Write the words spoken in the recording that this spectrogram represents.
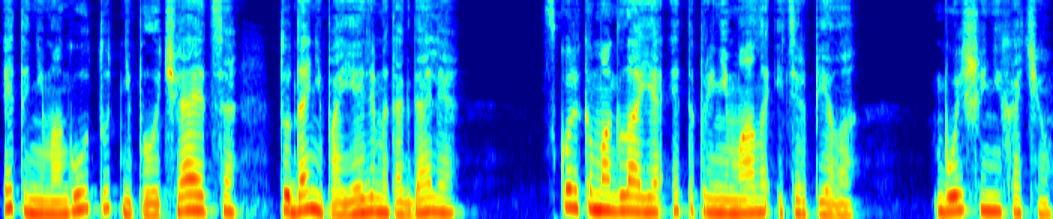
«это не могу, тут не получается», туда не поедем и так далее. Сколько могла я это принимала и терпела. Больше не хочу.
